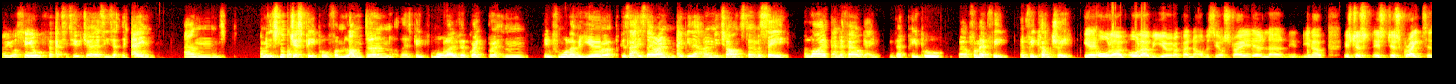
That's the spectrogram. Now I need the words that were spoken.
Oh, you'll see all 32 jerseys at the game, and I mean, it's not just people from London. There's people from all over Great Britain, people from all over Europe, because that is their own, maybe their only chance to ever see a live NFL game. We've had people from every every country. Yeah, all over all over Europe and obviously Australia. Uh, you know, it's just it's just great to,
